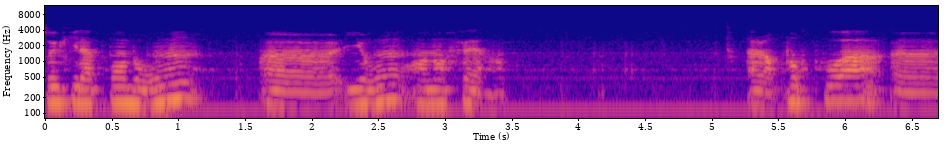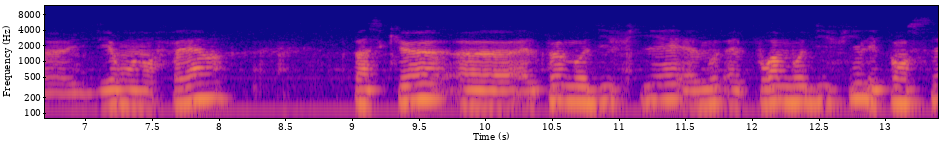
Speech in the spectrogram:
ceux qui la prendront euh, iront en enfer. Alors pourquoi euh, ils iront en enfer? Parce que euh, modifier, pourra modifier les pensées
